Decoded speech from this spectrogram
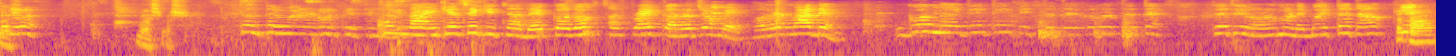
બસ. બસ બસ. ગુડ નાઇટ કે છે કિચન દે કરો સબસ્ક્રાઇબ કરો જમે હરણ માદેમ ગુડ નાઇટ તથા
